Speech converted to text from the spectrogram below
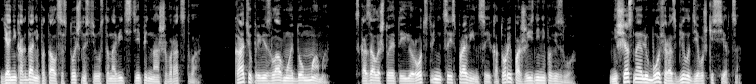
Я никогда не пытался с точностью установить степень нашего родства. Катю привезла в мой дом мама. Сказала, что это ее родственница из провинции, которой по жизни не повезло. Несчастная любовь разбила девушке сердце.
